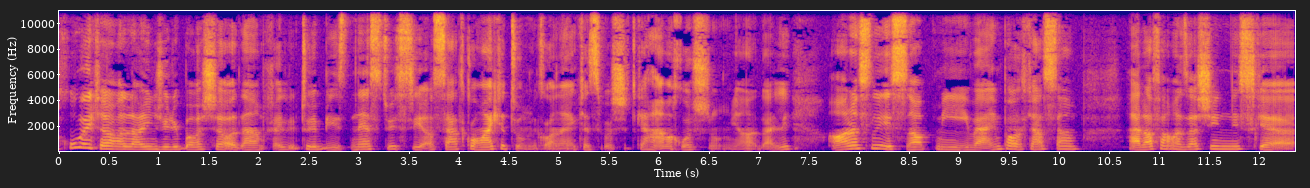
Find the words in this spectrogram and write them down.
خوبه که حالا اینجوری باشه آدم خیلی توی business توی سیاست کمکتون می‌کنه کسی باشید که همه خوششون میاد. ولی honestly it's not me. و این پادکست هم هدفم ازش این نیست که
